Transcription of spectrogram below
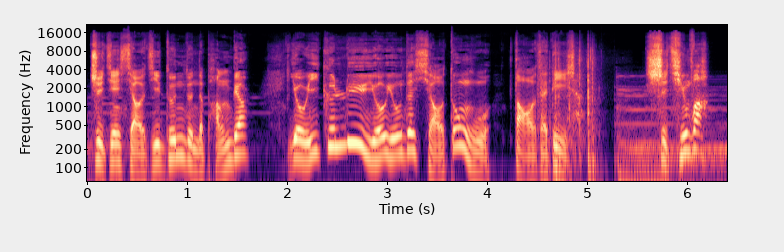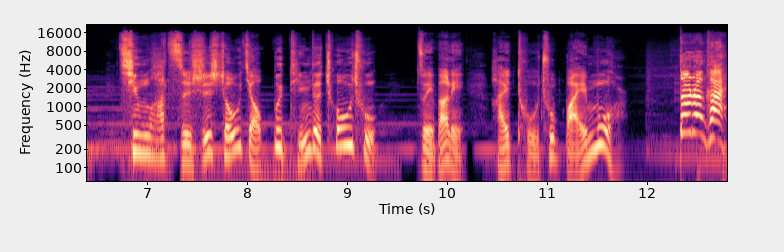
只见小鸡墩墩的旁边有一个绿油油的小动物倒在地上，是青蛙。青蛙此时手脚不停的抽搐。嘴巴里还吐出白沫儿，都让开！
